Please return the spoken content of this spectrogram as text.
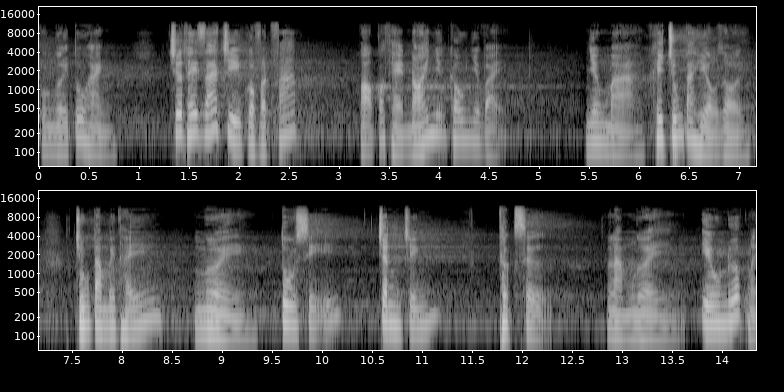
của người tu hành. Chưa thấy giá trị của phật pháp. Họ có thể nói những câu như vậy. Nhưng mà khi chúng ta hiểu rồi, chúng ta mới thấy người tu sĩ chân chính thực sự làm người yêu nước, là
